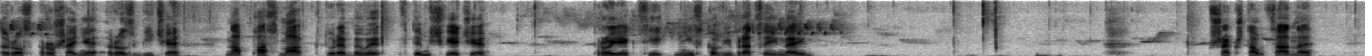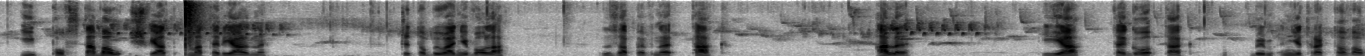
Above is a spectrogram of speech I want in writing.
rozproszenie, rozbicie na pasma, które były w tym świecie projekcji niskowibracyjnej przekształcane i powstawał świat materialny. Czy to była niewola? Zapewne tak ale ja tego tak bym nie traktował.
